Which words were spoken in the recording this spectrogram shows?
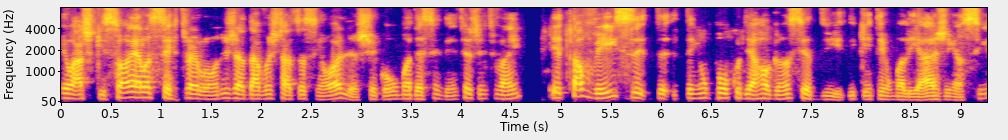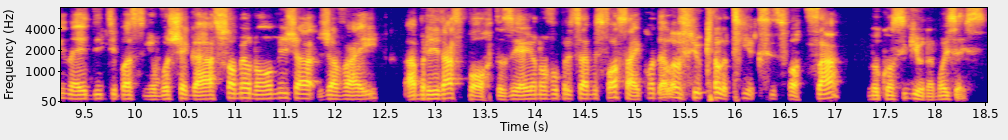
eu acho que só ela ser Trelawney já dava um status assim: olha, chegou uma descendente, a gente vai. E talvez tenha um pouco de arrogância de, de quem tem uma liagem assim, né? De tipo assim, eu vou chegar, só meu nome já, já vai abrir as portas, e aí eu não vou precisar me esforçar. E quando ela viu que ela tinha que se esforçar, não conseguiu, né, Moisés?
